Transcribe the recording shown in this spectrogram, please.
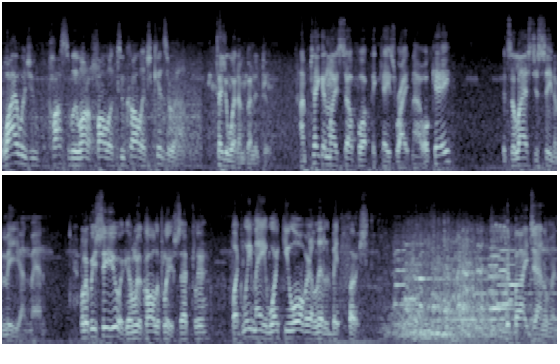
Why would you possibly want to follow two college kids around? Tell you what I'm going to do. I'm taking myself off the case right now, okay? It's the last you see of me, young man. Well, if we see you again, we'll call the police. Is that clear? But we may work you over a little bit first. Goodbye, gentlemen.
